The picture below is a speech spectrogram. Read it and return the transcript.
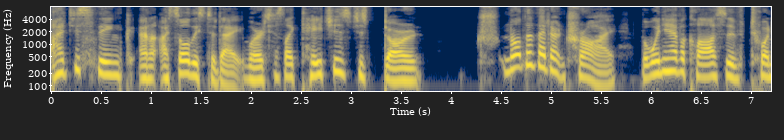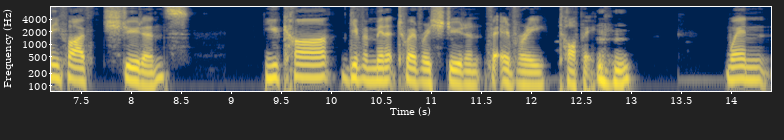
I just think, and I saw this today, where it's just like teachers just don't. Tr- Not that they don't try, but when you have a class of twenty-five students, you can't give a minute to every student for every topic Mhm. when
